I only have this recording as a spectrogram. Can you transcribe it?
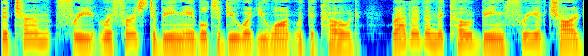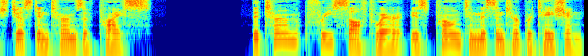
The term free refers to being able to do what you want with the code, rather than the code being free of charge just in terms of price. The term free software is prone to misinterpretation,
